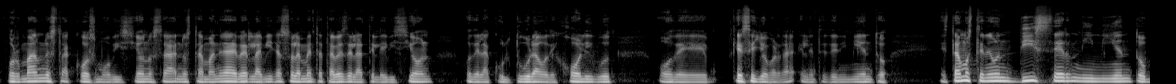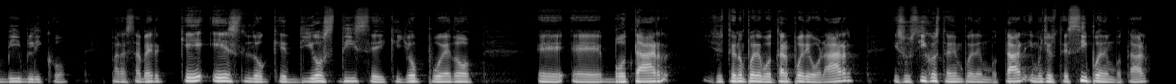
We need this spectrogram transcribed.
formar nuestra cosmovisión, sea, nuestra manera de ver la vida solamente a través de la televisión o de la cultura o de Hollywood o de, qué sé yo, ¿verdad? El entretenimiento. Necesitamos tener un discernimiento bíblico para saber qué es lo que Dios dice y que yo puedo eh, eh, votar. Y si usted no puede votar, puede orar. Y sus hijos también pueden votar. Y muchos de ustedes sí pueden votar.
